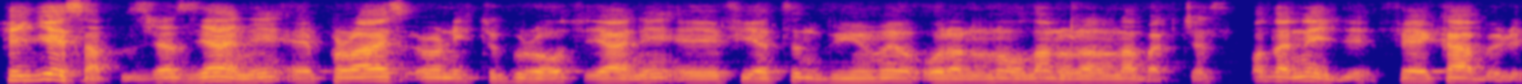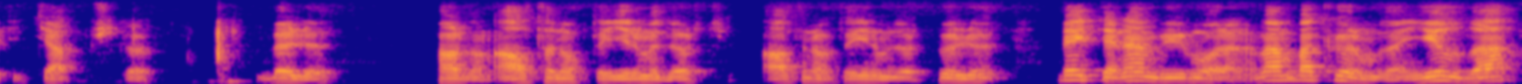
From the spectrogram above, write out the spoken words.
PEG'i hesaplayacağız. Yani e, Price Earning to Growth yani e, fiyatın büyüme oranına olan oranına bakacağız. O da neydi? FK bölü 2.64 bölü pardon 6.24 6.24 bölü beklenen büyüme oranı. Ben bakıyorum buradan. Yılda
